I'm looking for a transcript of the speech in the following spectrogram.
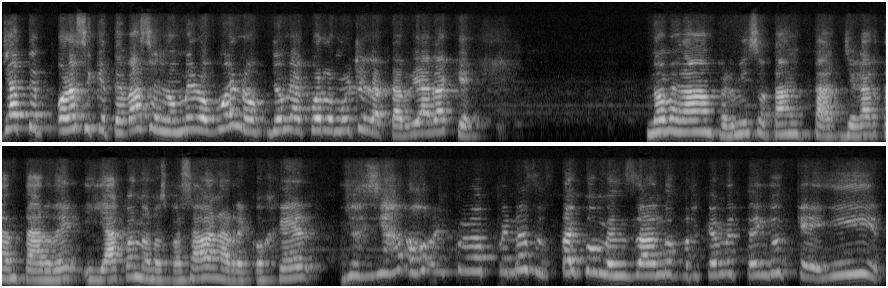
Ya te, ahora sí que te vas en lo mero bueno. Yo me acuerdo mucho de la tardeada que no me daban permiso tan llegar tan tarde y ya cuando nos pasaban a recoger, yo decía, ay, pero apenas está comenzando, ¿por qué me tengo que ir?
